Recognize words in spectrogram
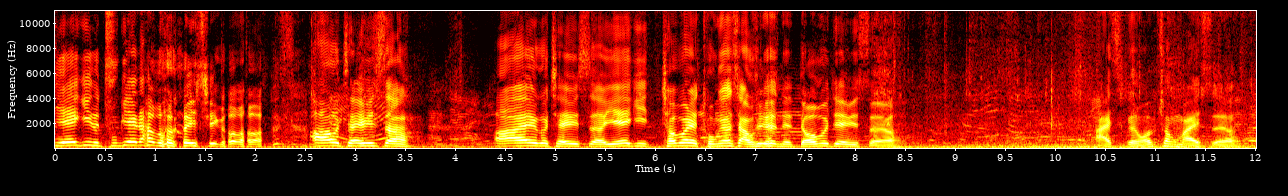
얘기는 두 개나 먹어, 지금. 아우, 재밌어. 아이고, 재밌어. 얘기 저번에 동영상 올렸는데 너무 재밌어요. 아이스크림 엄청 맛있어요.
